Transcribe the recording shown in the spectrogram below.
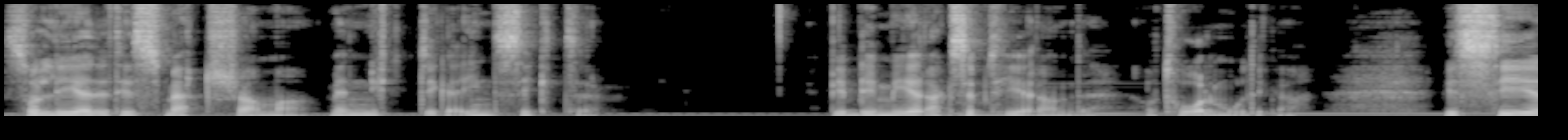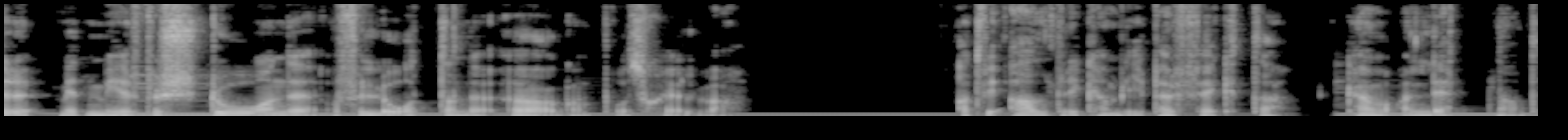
så leder till smärtsamma men nyttiga insikter. Vi blir mer accepterande och tålmodiga. Vi ser med mer förstående och förlåtande ögon på oss själva. Att vi aldrig kan bli perfekta kan vara en lättnad.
